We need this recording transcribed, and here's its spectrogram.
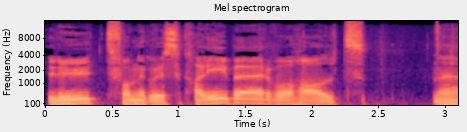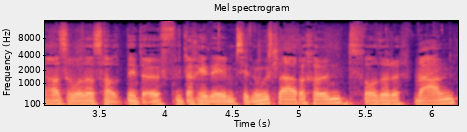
Leute von einem gewissen Kaliber, die halt, ne, also, wo das halt nicht öffentlich in dem Sinn ausleben können oder wollen.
